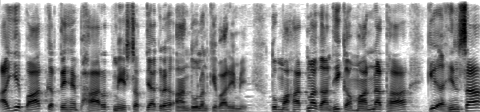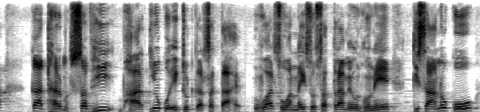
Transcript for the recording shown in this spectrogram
आइए बात करते हैं भारत में सत्याग्रह आंदोलन के बारे में। तो महात्मा गांधी का मानना था कि अहिंसा का धर्म सभी भारतीयों को एकजुट कर सकता है। वर्ष 1917 में उन्होंने किसानों को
